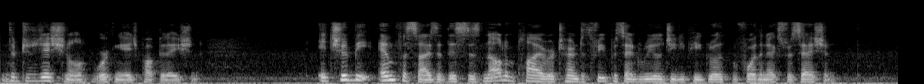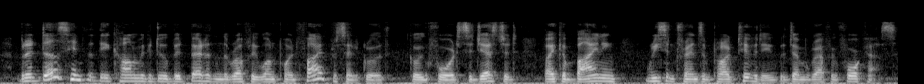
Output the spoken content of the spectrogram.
in the traditional working age population. It should be emphasized that this does not imply a return to 3% real GDP growth before the next recession. But it does hint that the economy could do a bit better than the roughly 1.5% growth going forward suggested by combining recent trends in productivity with demographic forecasts.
